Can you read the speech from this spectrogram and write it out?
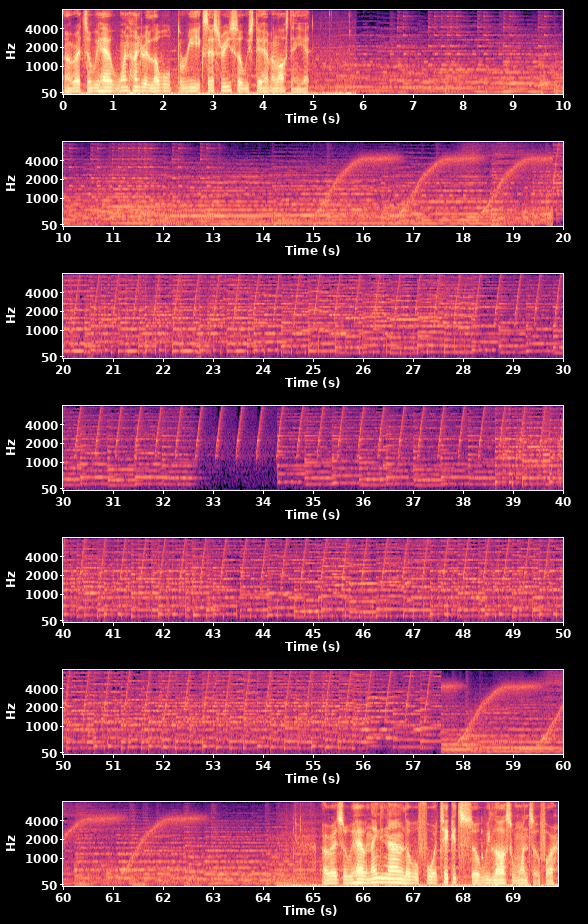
Alright, so we have 100 level 3 accessories, so we still haven't lost any yet. Alright, so we have 99 level 4 tickets, so we lost one so far.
